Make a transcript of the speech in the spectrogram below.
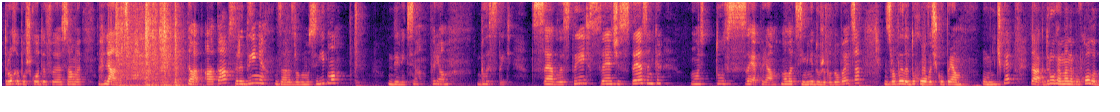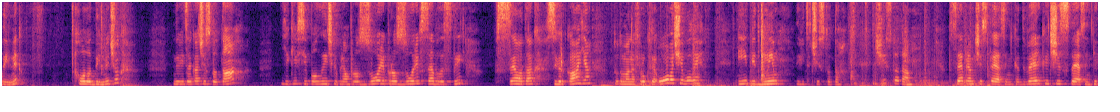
трохи пошкодив е, саме глянець. Так, а так, всередині, зараз зробимо світло. Дивіться, прям блистить. Все блистить, все чистесеньке. Ось тут все прям молодці, мені дуже подобається. Зробили духовочку прям умнічки. Так, друге в мене був холодильник. Холодильничок. Дивіться, яка чистота. Які всі полички, прям прозорі, прозорі, все блистить, все отак свіркає. Тут у мене фрукти, овочі були, і під ним, дивіться, чистота. Чистота. Все прям чистесеньке, дверки чистесенькі.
